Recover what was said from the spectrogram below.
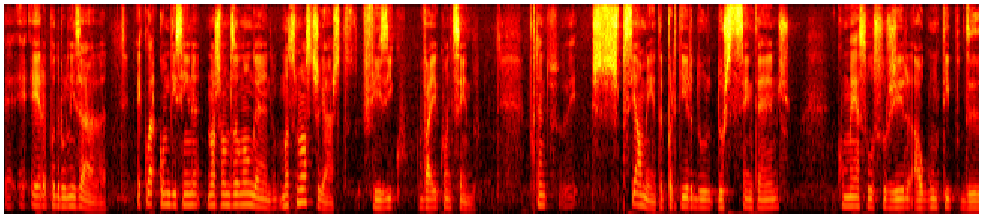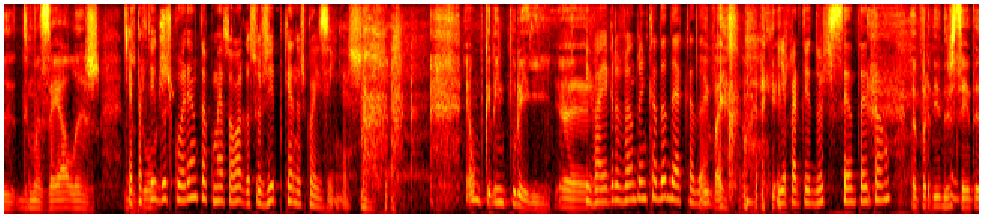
eh, era padronizada. É claro que com a medicina nós vamos alongando, mas o nosso desgaste físico vai acontecendo. Portanto, especialmente a partir do, dos 60 anos, começam a surgir algum tipo de, de mazelas. De a partir dores. dos 40 começam logo a surgir pequenas coisinhas. É um bocadinho por aí. E vai agravando em cada década. E, vai, e a partir dos 60, então? A partir dos 60, eh,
